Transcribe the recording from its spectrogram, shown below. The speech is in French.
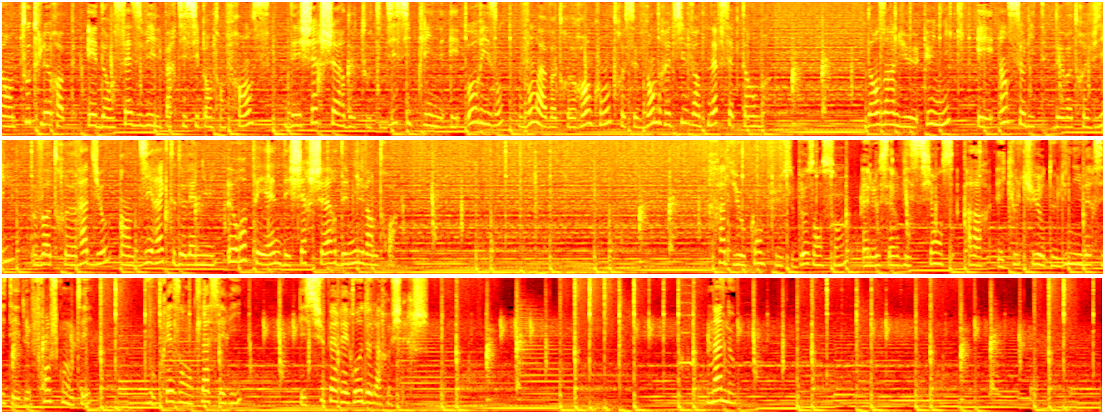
Dans toute l'Europe et dans 16 villes participantes en France, des chercheurs de toutes disciplines et horizons vont à votre rencontre ce vendredi 29 septembre. Dans un lieu unique et insolite de votre ville, votre radio en direct de la nuit européenne des chercheurs 2023. Radio Campus Besançon est le service sciences, arts et culture de l'Université de Franche-Comté vous présente la série Les super-héros de la recherche. Nano.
